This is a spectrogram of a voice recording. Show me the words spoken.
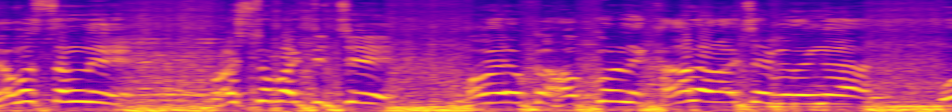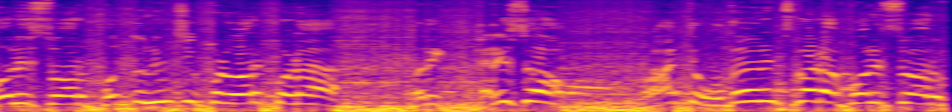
వ్యవస్థల్ని భ్రష్టు పట్టించి మా యొక్క హక్కుల్ని కాలరాచే విధంగా పోలీసు వారు పొద్దు నుంచి ఇప్పటి వరకు కూడా మరి కనీసం రాత్రి ఉదయం నుంచి కూడా పోలీసు వారు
